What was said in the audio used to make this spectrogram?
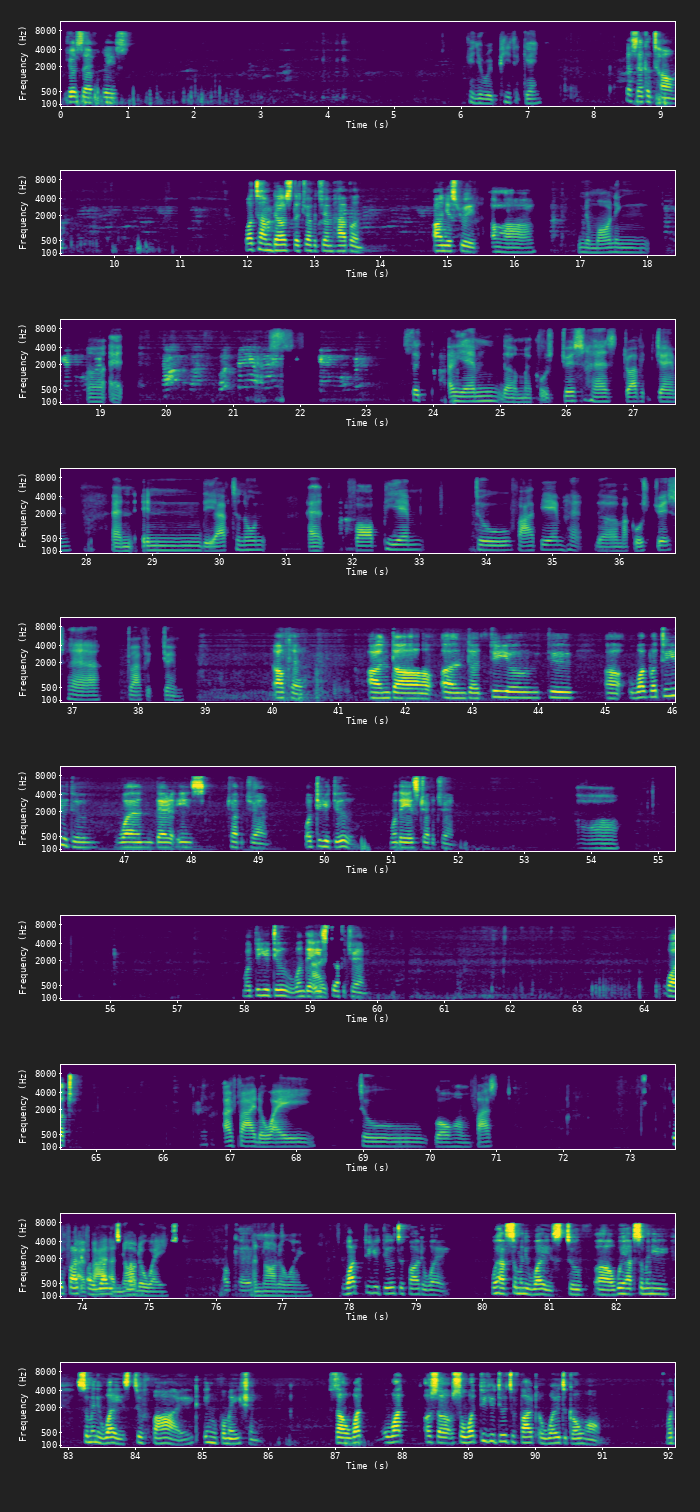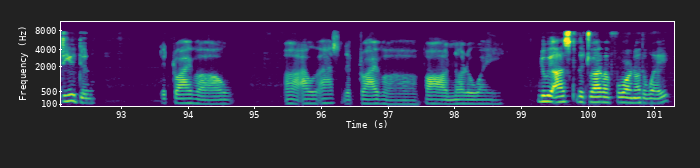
Joseph, please. Can you repeat again? The second time. What time does the traffic jam happen on your street? Uh, in the morning, uh, at 6 a.m., the Michael Street has traffic jam, and in the afternoon, at 4 p.m. to 5 p.m., the Michael Street has traffic jam. Okay. And uh, and uh, do you do uh, what what do you do when there is traffic jam? What do you do when there is traffic jam? Uh, What do you do when there is I traffic jam? What? I find a way to go home fast. To find I a find way to go. another way, Okay. another way. What do you do to find a way? We have so many ways to uh, we have so many so many ways to find information. So what what also so what do you do to find a way to go home? What do you do? The driver, uh, I will ask the driver for another way. Do we ask the driver for another way?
